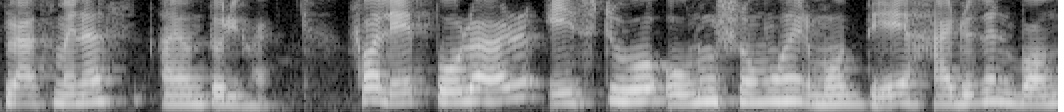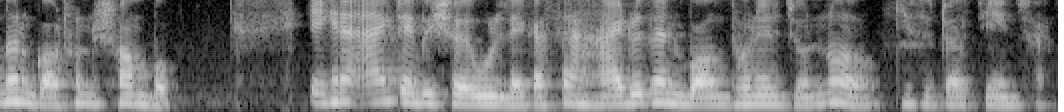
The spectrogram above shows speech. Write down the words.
প্লাস মাইনাস আয়ন তৈরি হয়। ফলে পোলার এইচ টু অণুসমূহের মধ্যে হাইড্রোজেন বন্ধন গঠন সম্ভব। এখানে আরেকটা বিষয় উল্লেখ আছে, হাইড্রোজেন বন্ধনের জন্য কিছুটা চেঞ্জ হয়।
